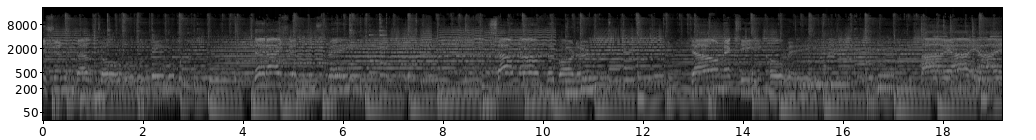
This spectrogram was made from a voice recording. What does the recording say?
Mission bells told me that I shouldn't stray south of the border, down Mexico way. Aye, aye, aye.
